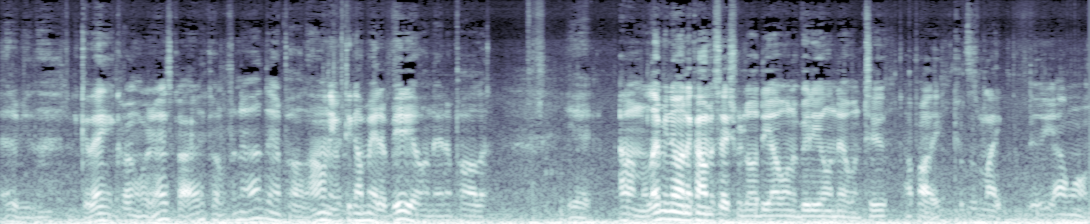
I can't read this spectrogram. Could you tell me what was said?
That'll be nice. Cause they ain't coming with this car. They come from the other Impala. I don't even think I made a video on that Impala yet. I don't know. Let me know in the comment section below. Do y'all want a video on that one too? I probably cause I'm like, do y'all want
